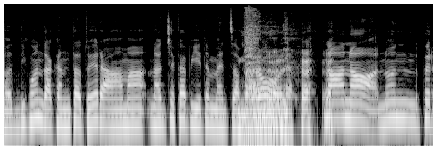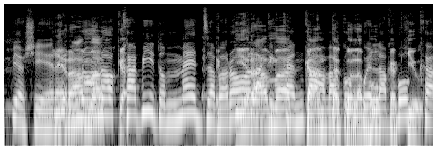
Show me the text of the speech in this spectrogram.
eh, di quando ha cantato Irama non ho già capito mezza non- No, no, non- per piacere. Irama non ho ca- capito mezza Eh, parola Irama che cantava canta con, la quella bocca, bocca. chiusa.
